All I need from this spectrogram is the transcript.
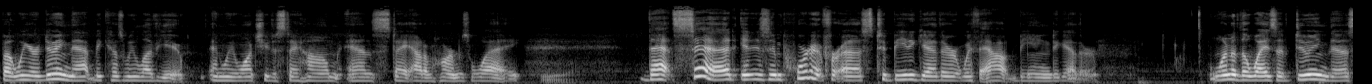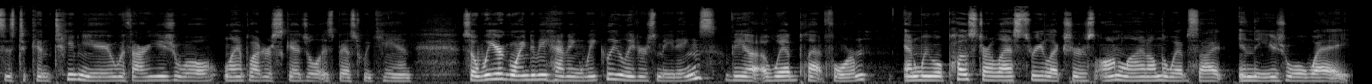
But we are doing that because we love you and we want you to stay home and stay out of harm's way. That said, it is important for us to be together without being together. One of the ways of doing this is to continue with our usual lamplighter schedule as best we can. So, we are going to be having weekly leaders' meetings via a web platform, and we will post our last three lectures online on the website in the usual way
